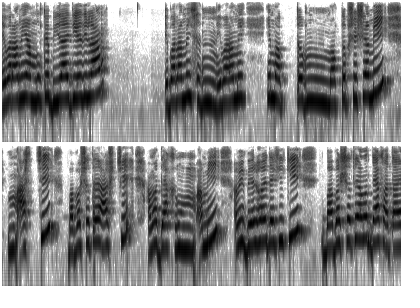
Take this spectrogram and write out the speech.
এবার আমি আম্মুকে বিদায় দিয়ে দিলাম। এবার আমি এবার আমি এই মক্তব মক্তব শেষে আমি আসছি, বাবার সাথে আসছি, আমার দেখ আমি আমি বের হয়ে দেখি কি বাবার সাথে আমার দেখা, তাই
